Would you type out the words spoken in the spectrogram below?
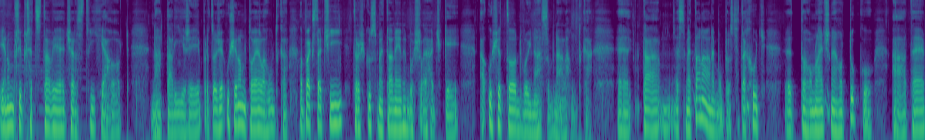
jenom při představě čerstvých jahod na talíři, protože už jenom to je lahůdka. A pak stačí trošku smetany nebo šlehačky a už je to dvojnásobná lahůdka. Eh, ta smetana nebo prostě ta chuť eh, toho mléčného tuku a té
